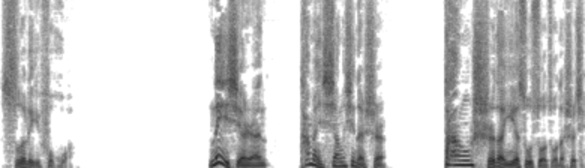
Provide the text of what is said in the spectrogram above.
死里复活。那些人，他们相信的是当时的耶稣所做的事情，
